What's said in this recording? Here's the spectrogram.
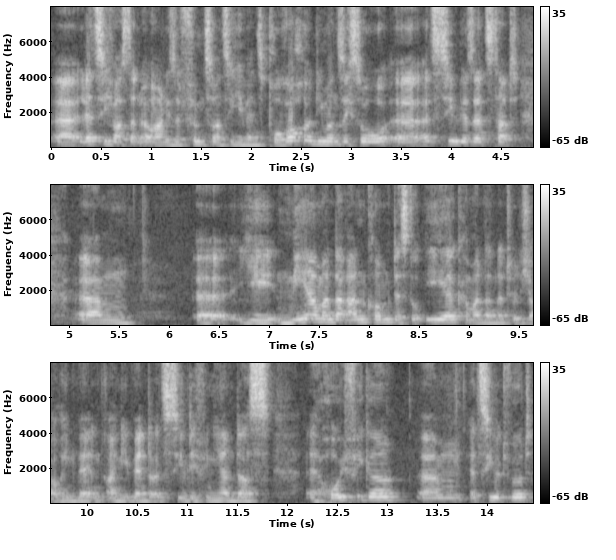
Äh, letztlich war es dann irgendwann diese 25 Events pro Woche, die man sich so äh, als Ziel gesetzt hat. Ähm, äh, je näher man daran kommt, desto eher kann man dann natürlich auch ein Event als Ziel definieren, das äh, häufiger ähm, erzielt wird.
